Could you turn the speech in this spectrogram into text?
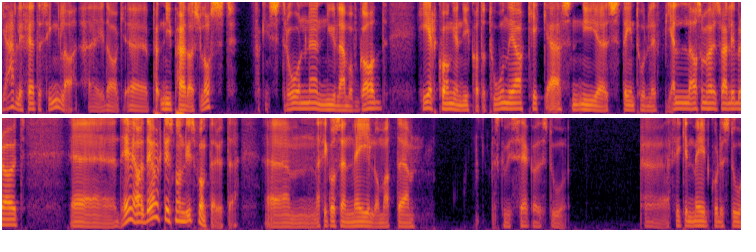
jævlig fete singler eh, i dag. Eh, ny Paradise Lost, fucking strålende, ny Lamb of God, helt konge, ny Katatonia, Kickass, nye Stein Torleif Bjella, som høres veldig bra ut. Eh, det, er, det er alltid noen lyspunkt der ute. Eh, jeg fikk også en mail om at eh, Skal vi se hva det sto. Uh, jeg fikk en mail hvor det sto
